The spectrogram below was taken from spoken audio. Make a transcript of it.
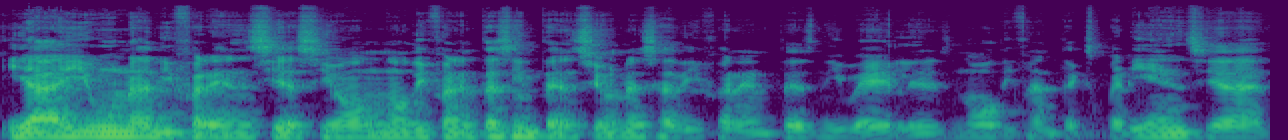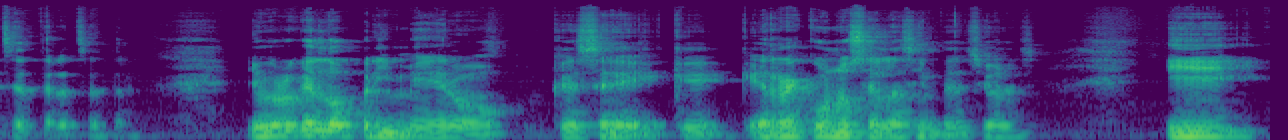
y hay una diferenciación, ¿no? Diferentes intenciones a diferentes niveles, ¿no? Diferente experiencia, etcétera, etcétera. Yo creo que es lo primero que se, que, que reconocer las intenciones. Y,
